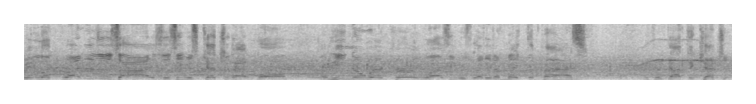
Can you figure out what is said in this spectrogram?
We, we looked right into his eyes as he was catching that ball, and he knew where Curry was. He was ready to make the pass, but forgot to catch it.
